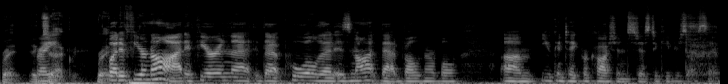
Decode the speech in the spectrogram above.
right. Exactly. Right. But if you're not, if you're in that that pool that is not that vulnerable, um, you can take precautions just to keep yourself safe.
